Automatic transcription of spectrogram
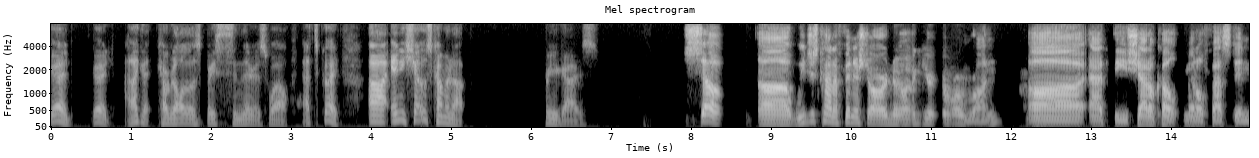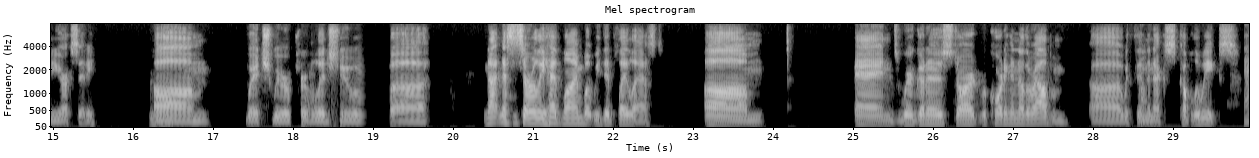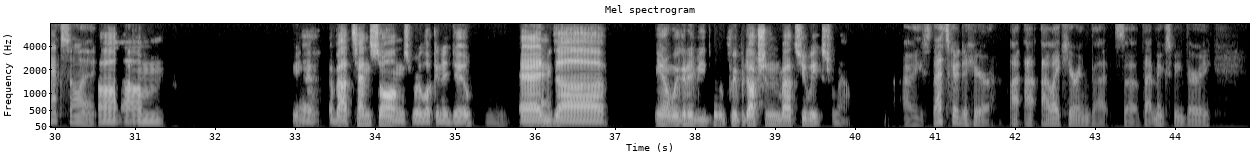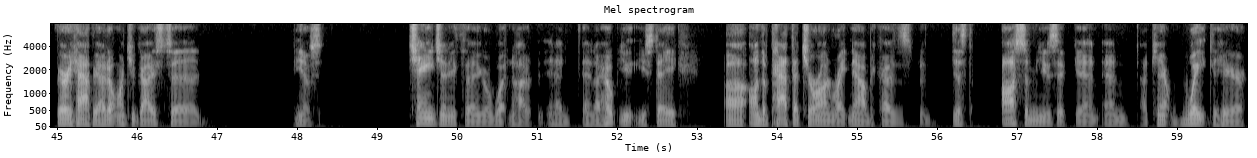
Good, good. I like that. Covered all those bases in there as well. That's good. Uh, any shows coming up for you guys? So uh, we just kind of finished our inaugural run uh, at the Shadow Cult Metal Fest in New York City, mm-hmm. um, which we were privileged to uh, not necessarily headline, but we did play last. Um, and we're gonna start recording another album uh, within the next couple of weeks. Excellent. Um, yeah, about ten songs we're looking to do, hmm. and uh, you know we're going to be doing pre-production in about two weeks from now. Nice. That's good to hear. I, I, I like hearing that. So that makes me very, very happy. I don't want you guys to, you know, change anything or whatnot. And and I hope you you stay uh, on the path that you're on right now because just awesome music and and I can't wait to hear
